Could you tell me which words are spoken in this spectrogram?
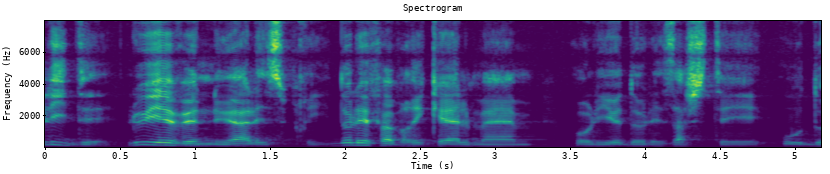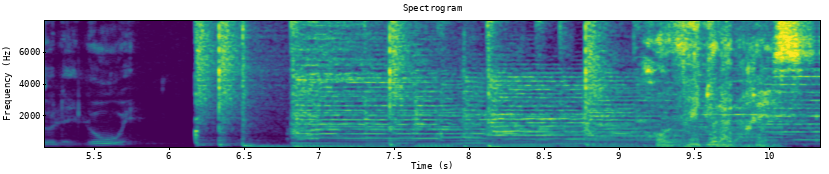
l'idée lui est venue à l'esprit de les fabriquer elle-même au lieu de les acheter ou de les louer. Revue de la presse.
